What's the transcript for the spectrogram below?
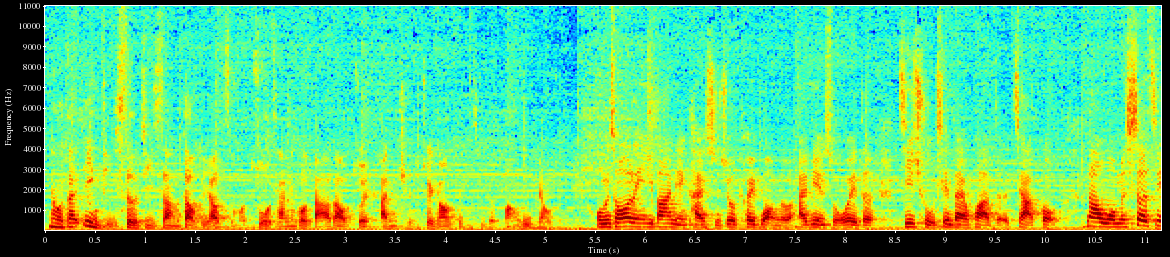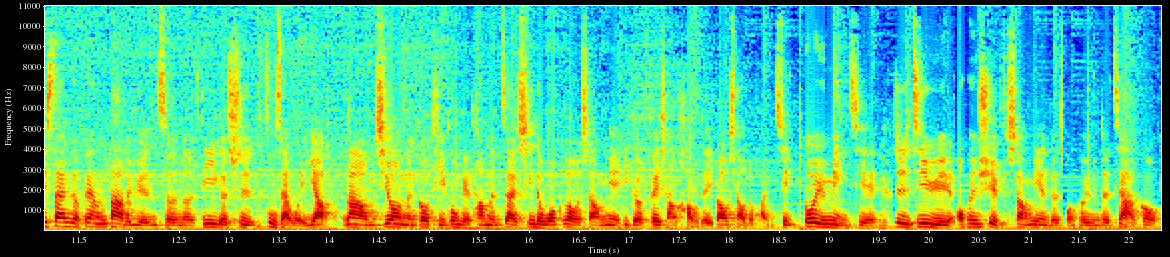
那么在硬体设计上，到底要怎么做才能够达到最安全、最高等级的防护标准？我们从二零一八年开始就推广了 IBM 所谓的基础现代化的架构。那我们设计三个非常大的原则呢，第一个是负载为要，那我们希望能够提供给他们在新的 workload 上面一个非常好的高效的环境，多云敏捷是基于 OpenShift 上面的混合云的架构，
